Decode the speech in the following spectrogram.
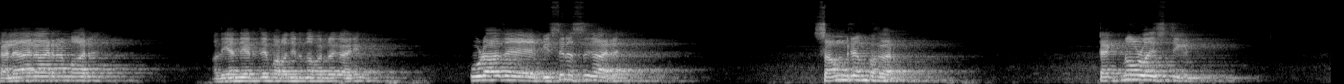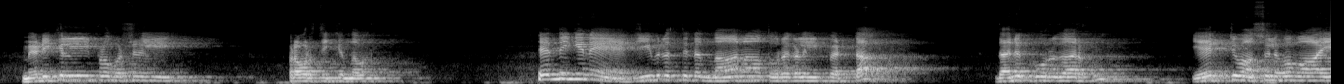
കലാകാരന്മാർ അത് ഞാൻ നേരത്തെ പറഞ്ഞിരുന്നവരുടെ കാര്യം കൂടാതെ ബിസിനസ്സുകാർ സംരംഭകർ ടെക്നോളജിസ്റ്റുകൾ മെഡിക്കൽ പ്രൊഫഷനിൽ പ്രവർത്തിക്കുന്നവർ എന്നിങ്ങനെ ജീവിതത്തിന്റെ നാനാ തുറകളിൽപ്പെട്ട ധനുക്കൂറുകാർക്കും ഏറ്റവും അസുലഭമായ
